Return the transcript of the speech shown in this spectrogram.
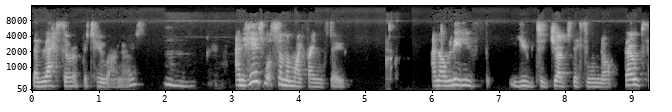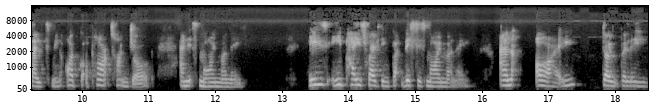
the lesser of the two earners. Hmm. And here's what some of my friends do, and I'll leave you to judge this or not. They'll say to me, I've got a part time job and it's my money. He's, he pays for everything, but this is my money. And I don't believe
